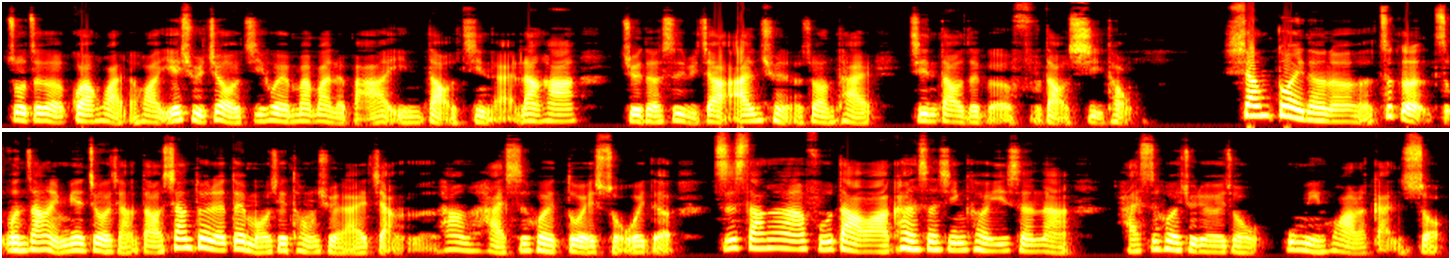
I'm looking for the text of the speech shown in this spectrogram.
做这个关怀的话，也许就有机会慢慢的把他引导进来，让他觉得是比较安全的状态进到这个辅导系统。相对的呢，这个文章里面就有讲到，相对的对某些同学来讲呢，他们还是会对所谓的智商啊、辅导啊、看身心科医生啊，还是会觉得有一种污名化的感受。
